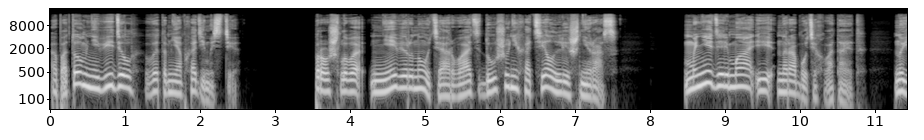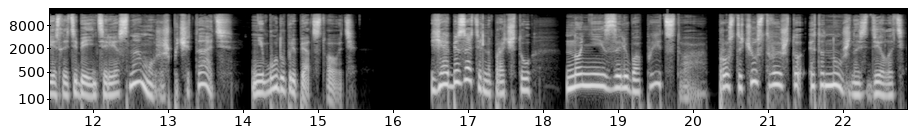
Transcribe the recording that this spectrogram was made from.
а потом не видел в этом необходимости. Прошлого не вернуть, а рвать душу не хотел лишний раз. Мне дерьма и на работе хватает. Но если тебе интересно, можешь почитать. Не буду препятствовать. Я обязательно прочту, но не из-за любопытства. Просто чувствую, что это нужно сделать.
